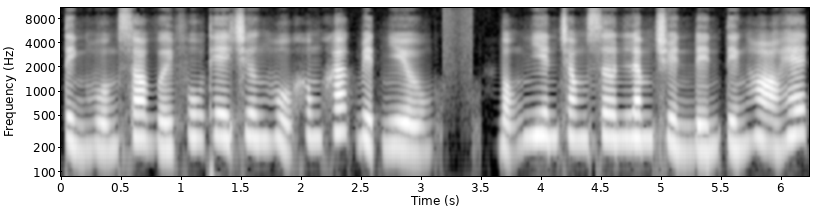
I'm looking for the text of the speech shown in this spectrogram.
tình huống so với phu thê Trương Hổ không khác biệt nhiều. Bỗng nhiên trong sơn lâm truyền đến tiếng hò hét,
